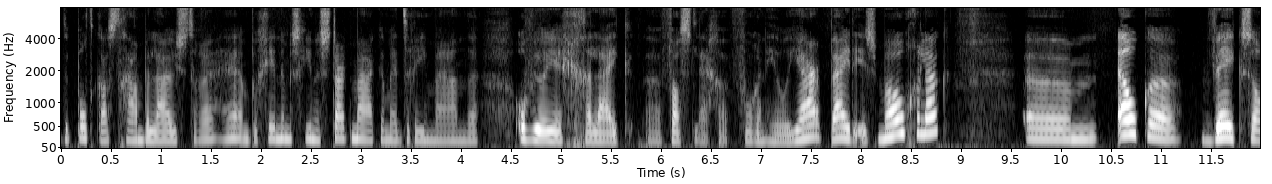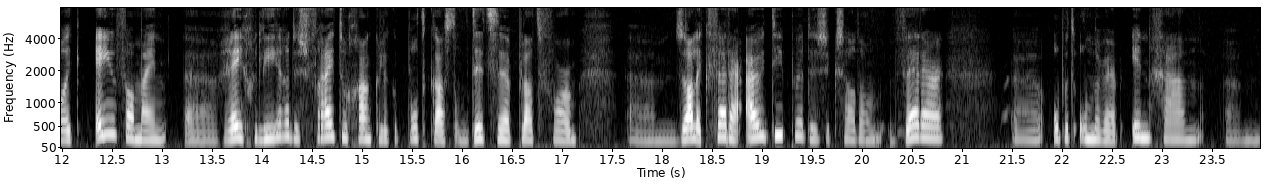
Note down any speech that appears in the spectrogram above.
de podcast gaan beluisteren. Hè, beginnen misschien een start maken met drie maanden. Of wil je gelijk uh, vastleggen voor een heel jaar. Beide is mogelijk. Um, elke week zal ik een van mijn uh, reguliere, dus vrij toegankelijke podcast op dit platform, um, zal ik verder uitdiepen. Dus ik zal dan verder op het onderwerp ingaan ehm,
